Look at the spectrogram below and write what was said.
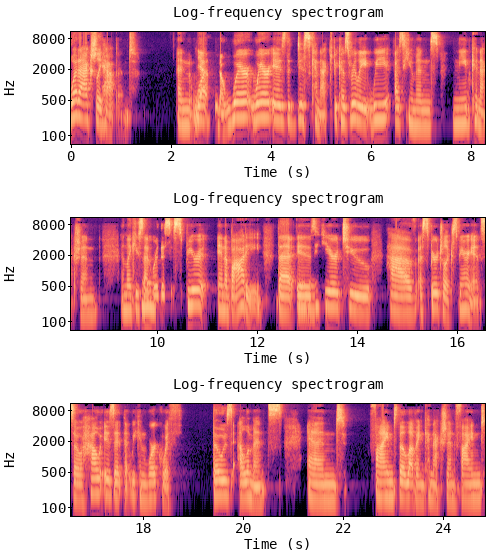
What actually happened? And what, yeah. you know, where, where is the disconnect? Because really, we as humans need connection. And like you said, mm-hmm. we're this spirit in a body that is mm-hmm. here to have a spiritual experience. So, how is it that we can work with those elements and find the loving connection, find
